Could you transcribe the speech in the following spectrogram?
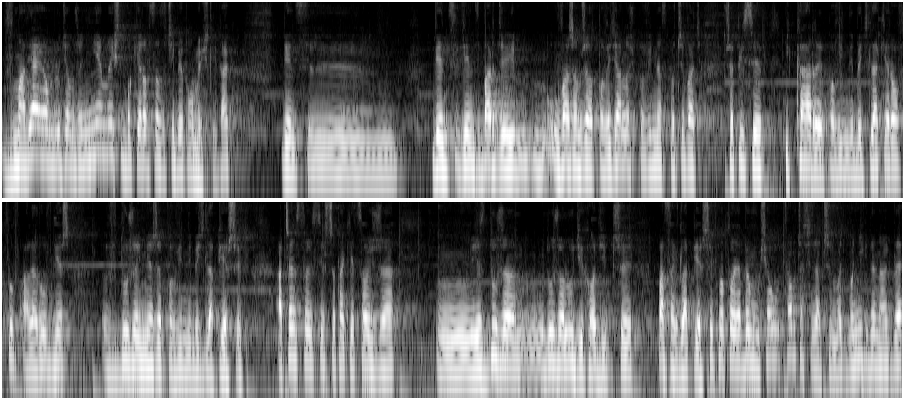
wmawiają ludziom, że nie myśl, bo kierowca za ciebie pomyśli, tak? Więc, yy, więc, więc bardziej uważam, że odpowiedzialność powinna spoczywać, przepisy i kary powinny być dla kierowców, ale również w dużej mierze powinny być dla pieszych. A często jest jeszcze takie coś, że mm, jest dużo, dużo ludzi chodzi przy pasach dla pieszych, no to ja bym musiał cały czas się zatrzymać, bo nigdy nagle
